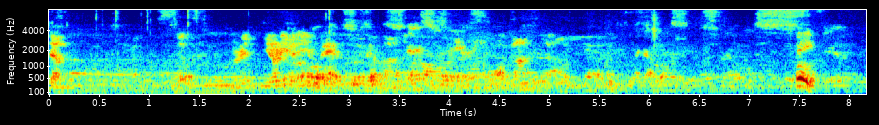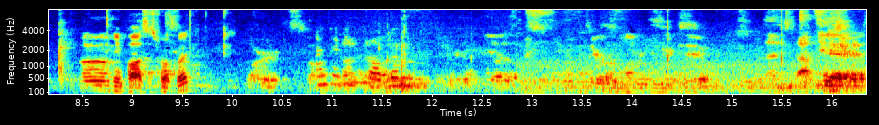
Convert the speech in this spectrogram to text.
uh. So, you don't even need base. Hey, Um, let me pause this real quick. I'm having a problem. zero, one, or two. and that's Yeah.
